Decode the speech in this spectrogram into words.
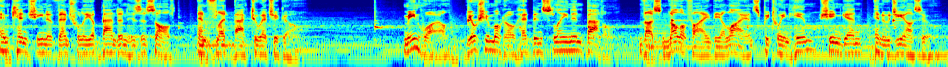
and Kenshin eventually abandoned his assault and fled back to Echigo. Meanwhile, Yoshimoto had been slain in battle, thus nullifying the alliance between him, Shingen, and Ujiyasu.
